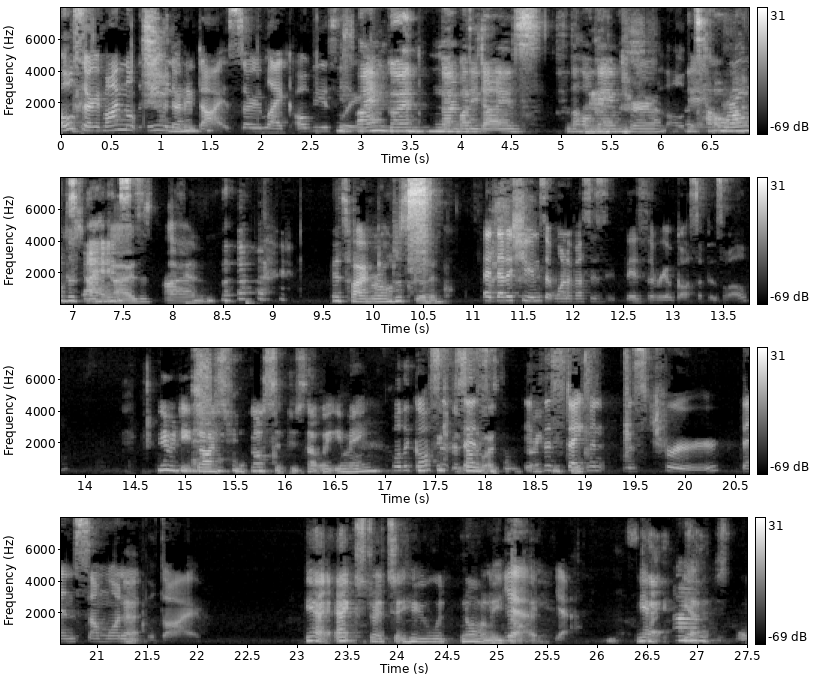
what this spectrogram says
Also, if I'm not the demon, nobody dies. So, like, obviously, if I'm good, nobody dies for the whole game. True. whole That's game. how We're all works, just good guys. guys. It's fine. It's fine. We're all just good. That, that assumes that one of us is is the real gossip as well. Nobody dies from gossip. Is that what you mean? Well, the gossip Because says if the statement was true, then someone Yeah. will die. Yeah, extra to who would normally Yeah, die. yeah. Yeah, Um, yeah. So,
